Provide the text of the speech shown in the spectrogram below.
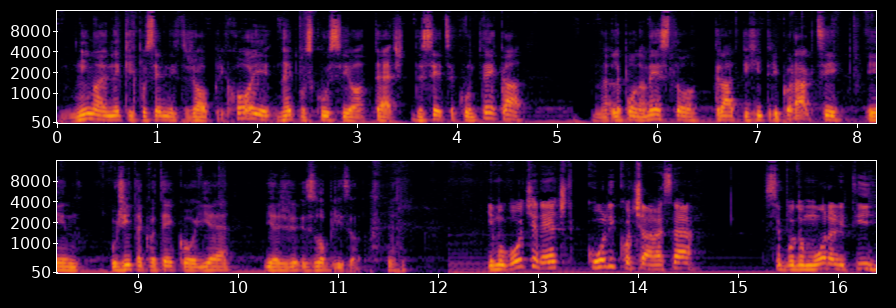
nimajo nekih posebnih težav pri hoji, naj poskusijo teči 10 sekund teka, lepo na mestu, kratki, hitri korakci in užitek v teku je, je zelo blizu. je mogoče reči, koliko časa se bodo morali ti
